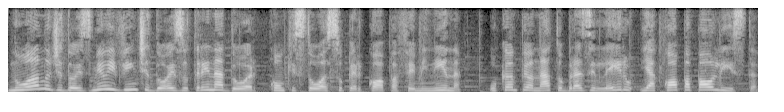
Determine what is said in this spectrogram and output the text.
No ano de 2022, o treinador conquistou a Supercopa Feminina, o Campeonato Brasileiro e a Copa Paulista.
